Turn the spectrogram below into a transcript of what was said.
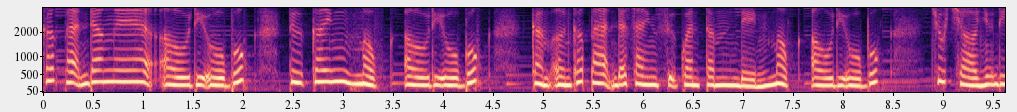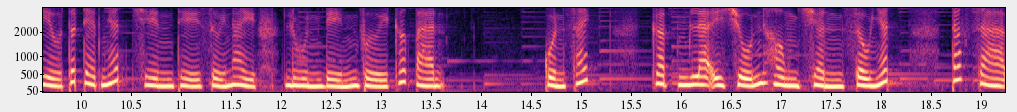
Các bạn đang nghe audiobook từ kênh Mộc Audiobook. Cảm ơn các bạn đã dành sự quan tâm đến Mộc Audiobook. Chúc cho những điều tốt đẹp nhất trên thế giới này luôn đến với các bạn. Cuốn sách Gặp lại chốn hồng trần sâu nhất, Tác giả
